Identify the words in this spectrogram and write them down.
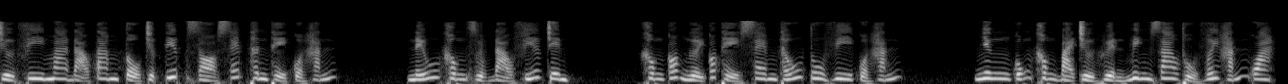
Trừ phi ma đạo tam tổ trực tiếp dò xét thân thể của hắn. Nếu không vượt đảo phía trên. Không có người có thể xem thấu tu vi của hắn. Nhưng cũng không bài trừ huyền minh giao thủ với hắn qua.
